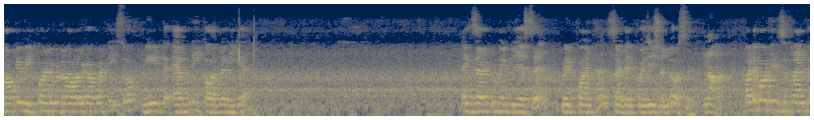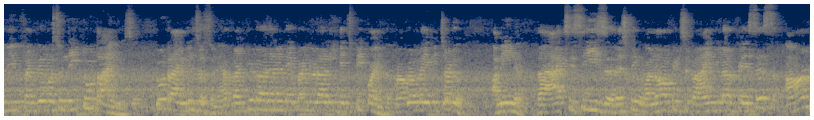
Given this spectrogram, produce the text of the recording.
top view mid point కూడా రావాలి కాబట్టి so meet every corner here exact mid చేస్తే మిడ్ పాయింట్ సర్టెన్ పొజిషన్లో వస్తుంది. నా what about its front view front view వస్తుంది టూ ట్రయాంగిల్స్ టూ ట్రయాంగిల్స్ వస్తున్నాయి. ఆ ఫ్రంట్ వ్యూ రాజాలంటే ఏ పాయింట్ చూడాలి? హెచ్పి పాయింట్ ప్రాబ్లంలో ఏమి ఇచ్చాడు? I mean the axis is resting one of its triangular faces on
